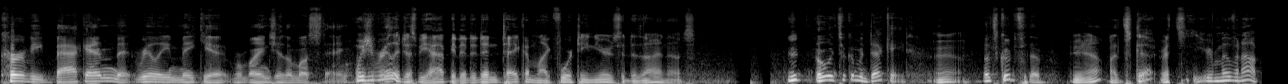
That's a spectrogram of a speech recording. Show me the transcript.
curvy back end that really make you remind you of the Mustang. We should really just be happy that it didn't take them like 14 years to design this. It oh, only took them a decade. Yeah. That's good for them. You know, that's good. It's, you're moving up.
